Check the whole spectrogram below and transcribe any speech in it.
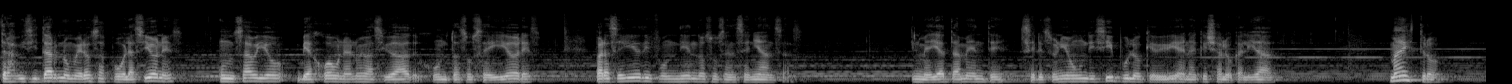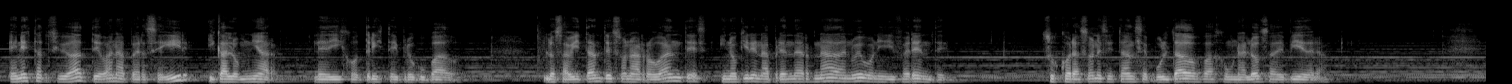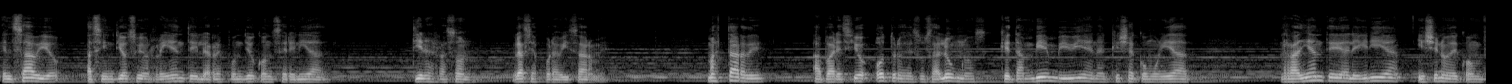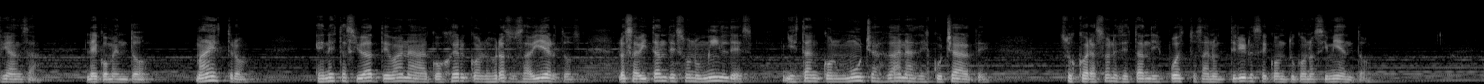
Tras visitar numerosas poblaciones, un sabio viajó a una nueva ciudad junto a sus seguidores para seguir difundiendo sus enseñanzas. Inmediatamente se les unió un discípulo que vivía en aquella localidad. Maestro, en esta ciudad te van a perseguir y calumniar, le dijo triste y preocupado. Los habitantes son arrogantes y no quieren aprender nada nuevo ni diferente. Sus corazones están sepultados bajo una losa de piedra. El sabio asintió sonriente y le respondió con serenidad, Tienes razón, gracias por avisarme. Más tarde, apareció otro de sus alumnos que también vivía en aquella comunidad. Radiante de alegría y lleno de confianza, le comentó, Maestro, en esta ciudad te van a acoger con los brazos abiertos, los habitantes son humildes y están con muchas ganas de escucharte. Sus corazones están dispuestos a nutrirse con tu conocimiento.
